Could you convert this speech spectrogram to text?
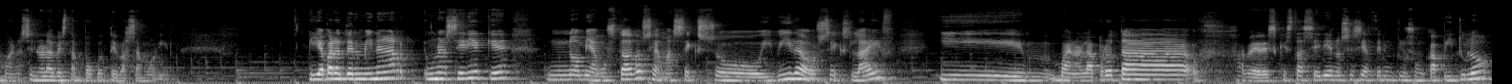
bueno, si no la ves tampoco te vas a morir. Y ya para terminar, una serie que no me ha gustado, se llama Sexo y Vida o Sex Life. Y bueno, la prota, a ver, es que esta serie no sé si hacer incluso un capítulo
